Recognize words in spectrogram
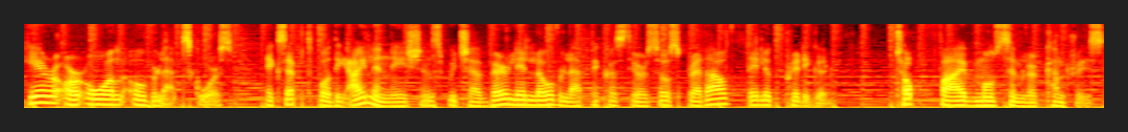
Here are all overlap scores, except for the island nations which have very little overlap because they are so spread out, they look pretty good. Top 5 most similar countries.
